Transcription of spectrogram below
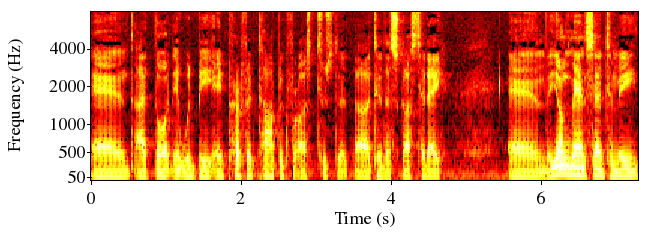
and I thought it would be a perfect topic for us to uh, to discuss today. And the young man said to me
